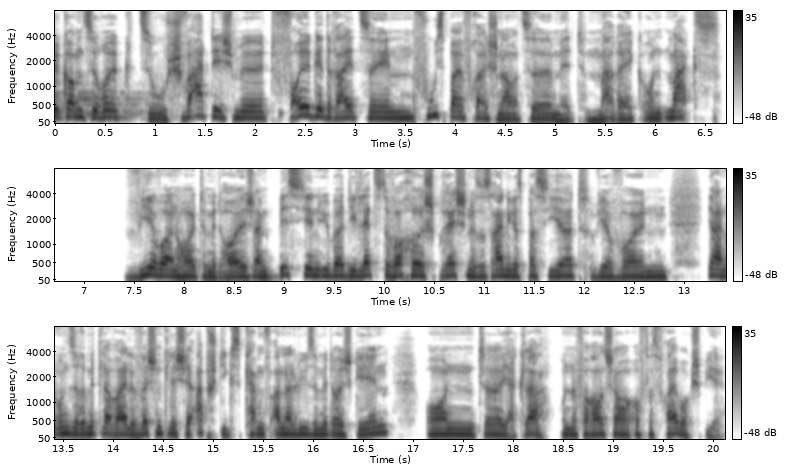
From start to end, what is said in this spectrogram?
willkommen zurück zu Schwartig mit Folge 13 Fußballfreischnauze mit Marek und Max. Wir wollen heute mit euch ein bisschen über die letzte Woche sprechen. Es ist einiges passiert. Wir wollen ja in unsere mittlerweile wöchentliche Abstiegskampfanalyse mit euch gehen und äh, ja klar, und eine Vorausschau auf das Freiburg-Spiel.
